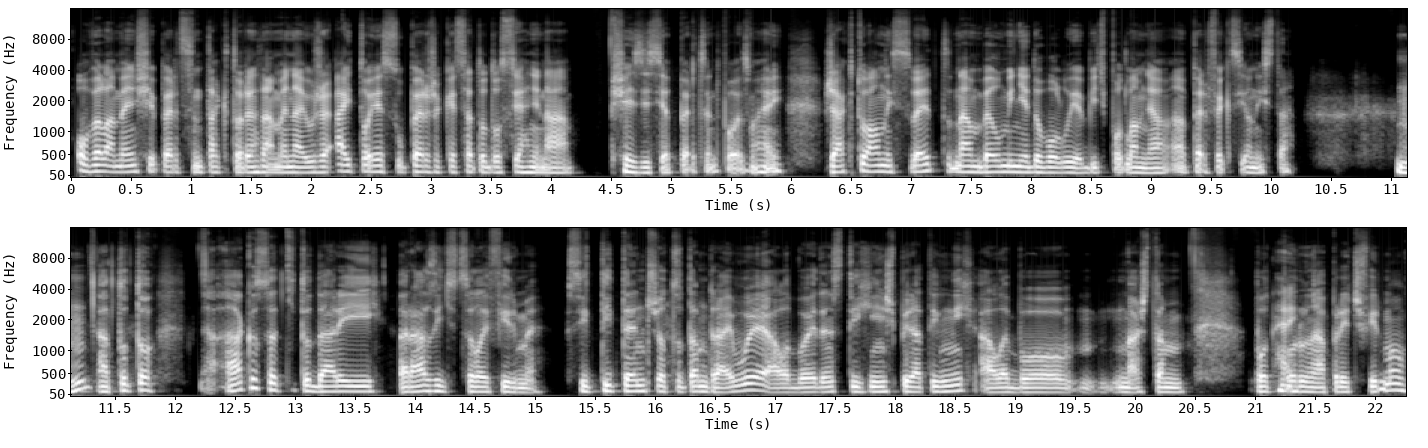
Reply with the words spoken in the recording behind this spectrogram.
oveľa menšie percenta, ktoré znamenajú, že aj to je super, že keď sa to dosiahne na 60% povedzme, hej. Že aktuálny svet nám veľmi nedovoluje byť podľa mňa perfekcionista. Mm, a toto, a ako sa ti to darí raziť v celej firme? Si ty ten, čo to tam drivuje, alebo jeden z tých inšpiratívnych, alebo máš tam podporu Hej. naprieč firmou?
